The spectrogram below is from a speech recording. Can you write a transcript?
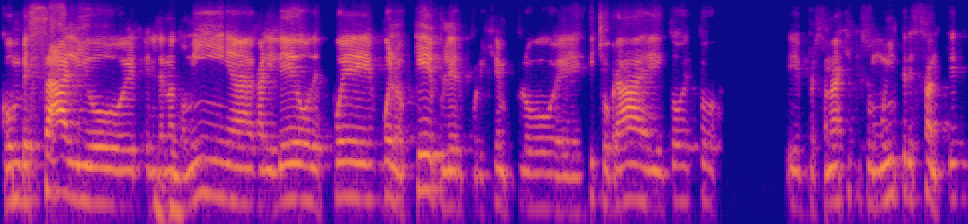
con Besalio en, la anatomía, Galileo después, bueno, Kepler, por ejemplo, eh, Tycho Brahe y todos estos eh, personajes que son muy interesantes.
